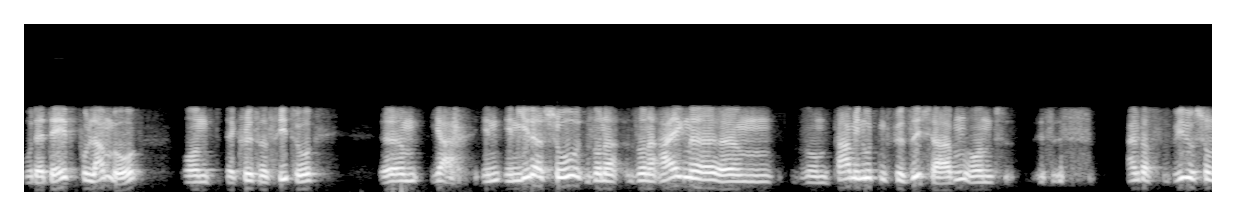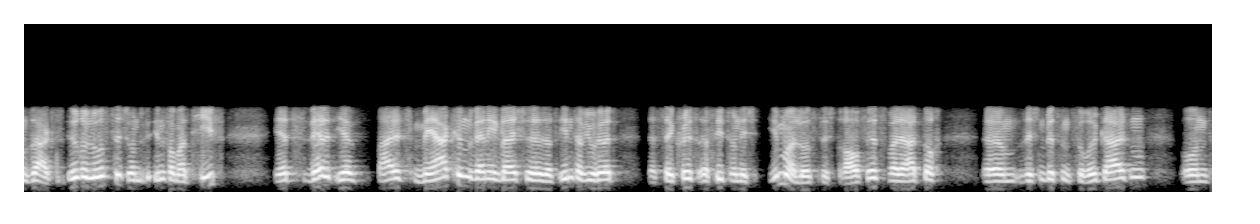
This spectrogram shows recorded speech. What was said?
wo der Dave Polambo und der Chris Acito ähm, ja in, in jeder Show so eine so eine eigene ähm, so ein paar Minuten für sich haben und es ist einfach, wie du schon sagst, irre lustig und informativ. Jetzt werdet ihr bald merken, wenn ihr gleich äh, das Interview hört, dass der Chris Acito nicht immer lustig drauf ist, weil er hat doch ähm, sich ein bisschen zurückgehalten und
